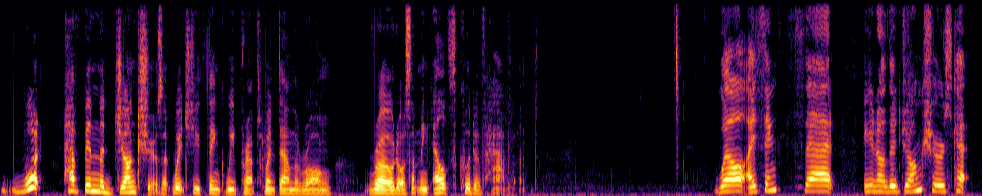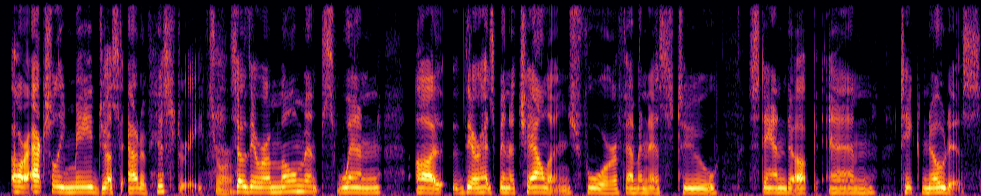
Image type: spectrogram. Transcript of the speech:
what have been the junctures at which you think we perhaps went down the wrong road or something else could have happened? Well, I think that, you know, the junctures ca- are actually made just out of history. Sure. So there are moments when uh, there has been a challenge for feminists to stand up and take notice.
